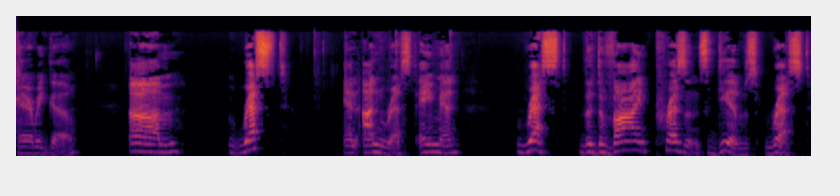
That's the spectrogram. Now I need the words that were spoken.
There we go. Um, rest and unrest. Amen. Rest. The divine presence gives rest.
